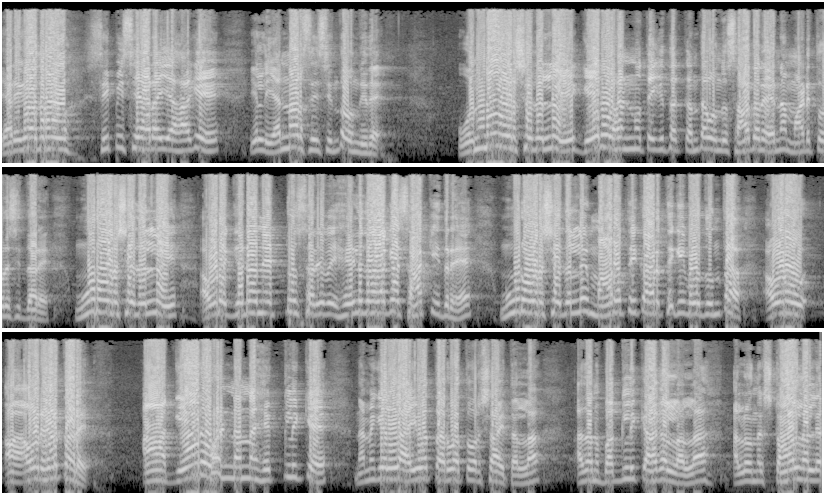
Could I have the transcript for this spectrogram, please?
ಯಾರಿಗಾದರೂ C P C R I ಹಾಗೆ ಇಲ್ಲಿ ಎನ್ ಆರ್ ಸಿ ಸಿ ಅಂತ ಒಂದಿದೆ. ಒಂದೇ ವರ್ಷದಲ್ಲಿ ಗೇರು ಹಣ್ಣು ತೆಗಿತಕ್ಕಂಥ ಒಂದು ಸಾಧನೆಯನ್ನ ಮಾಡಿ ತೋರಿಸಿದ್ದಾರೆ. ಮೂರು ವರ್ಷದಲ್ಲಿ ಅವರ ಗಿಡ ನೆಟ್ಟು ಸರಿ ಹೇಳಿದ ಹಾಗೆ ಸಾಕಿದ್ರೆ ಮೂರು ವರ್ಷದಲ್ಲಿ ಮಾರುತಿ ಕಾರ್ ತೆಗಿಬಹುದು ಅಂತ ಅವರು ಅವ್ರು ಹೇಳ್ತಾರೆ. ಆ ಗೇರು ಹಣ್ಣನ್ನ ಹೆಕ್ಲಿಕ್ಕೆ ನಮಗೆಲ್ಲ ಐವತ್ತು, ಅರವತ್ತು ವರ್ಷ ಆಯ್ತಲ್ಲ? ಅದನ್ನು ಬಗ್ಲಿಕ್ಕೆ ಆಗಲ್ಲಲ್ಲ? ಅಲ್ಲೊಂದು ಸ್ಟಾಲ್ನಲ್ಲಿ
